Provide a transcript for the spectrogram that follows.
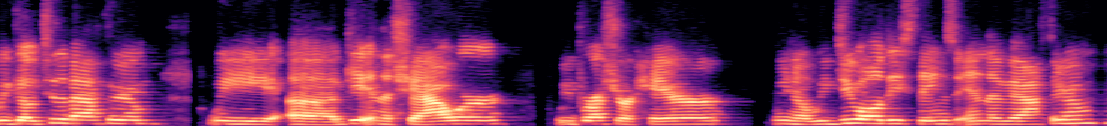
we go to the bathroom, we uh, get in the shower, we brush our hair. You know, we do all these things in the bathroom.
